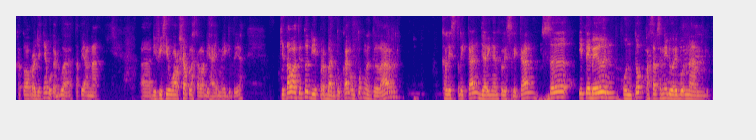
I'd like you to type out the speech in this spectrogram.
ketua proyeknya bukan gue tapi anak uh, divisi workshop lah kalau di HME gitu ya. Kita waktu itu diperbantukan untuk ngegelar kelistrikan jaringan kelistrikan se ITBN untuk pasar seni 2006 gitu.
